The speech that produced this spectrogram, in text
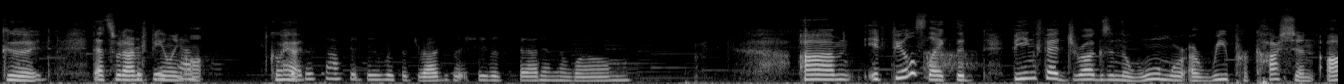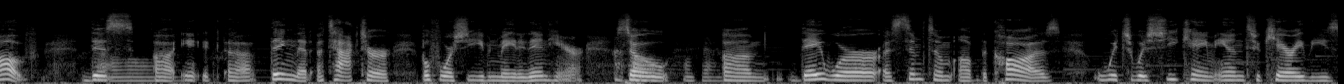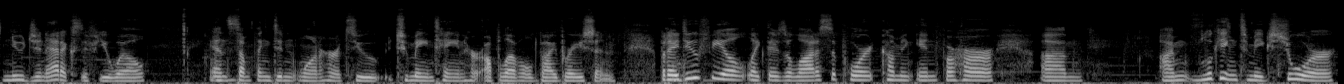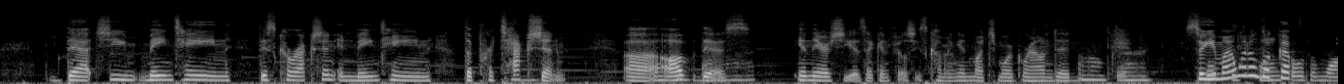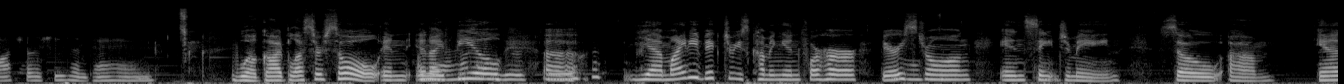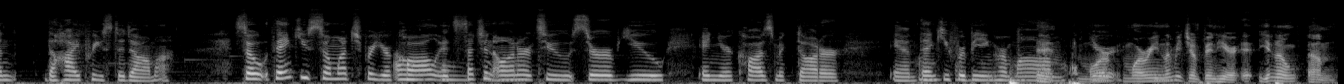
Good, that's what I'm Does feeling. Have, Go ahead. Does this have to do with the drugs that she was fed in the womb? Um, it feels like the being fed drugs in the womb were a repercussion of this oh. uh, uh, thing that attacked her before she even made it in here. So oh, okay. um, they were a symptom of the cause, which was she came in to carry these new genetics, if you will, and mm-hmm. something didn't want her to to maintain her up leveled vibration. But I do feel like there's a lot of support coming in for her. Um, I'm looking to make sure that she maintain this correction and maintain the protection uh, of this. And there she is. I can feel she's coming in much more grounded. Oh, good. So you might want to look up. to watch her. She's in pain. Well, God bless her soul, and and yeah, I feel, uh, yeah, mighty victories coming in for her, very oh. strong in Saint Germain. So, um, and the High Priest Adama. So thank you so much for your oh, call. Oh, it's such an honor to serve you and your cosmic daughter. And thank you for being her mom. And Maureen, let me jump in here. You know, um,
